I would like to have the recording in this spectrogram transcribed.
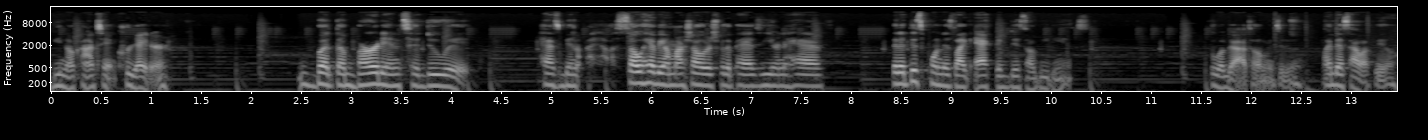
be no content creator. But the burden to do it has been so heavy on my shoulders for the past year and a half that at this point it's like active disobedience what God told me to do. Like that's how I feel.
